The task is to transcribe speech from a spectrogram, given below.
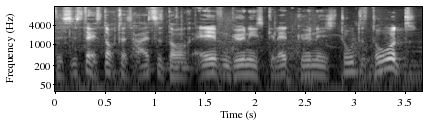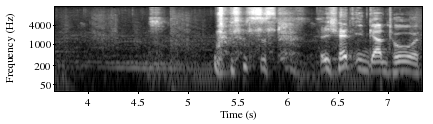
das ist, das ist doch, das heißt es doch. Elfenkönig, Skelettkönig, Tod ist tot. Das ist, ich hätte ihn gern tot.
